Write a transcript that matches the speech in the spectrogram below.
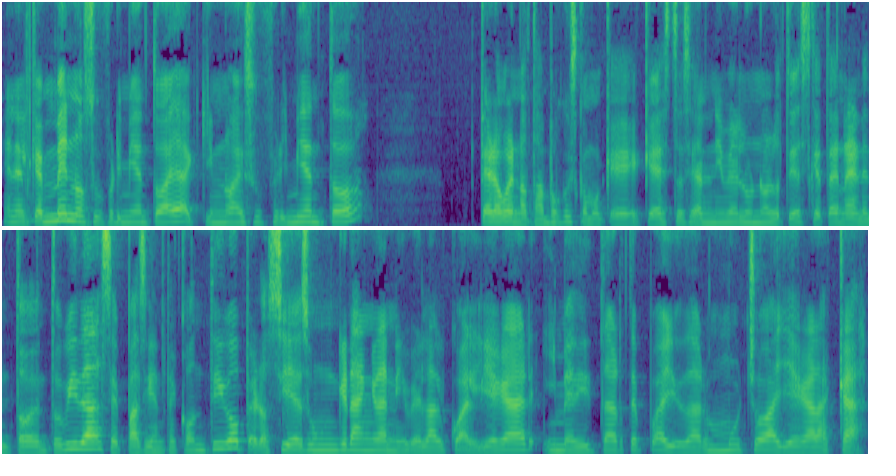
en el que menos sufrimiento hay, aquí no hay sufrimiento. Pero bueno, tampoco es como que, que esto sea el nivel uno, lo tienes que tener en todo en tu vida, sé paciente contigo, pero sí es un gran, gran nivel al cual llegar y meditar te puede ayudar mucho a llegar acá.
